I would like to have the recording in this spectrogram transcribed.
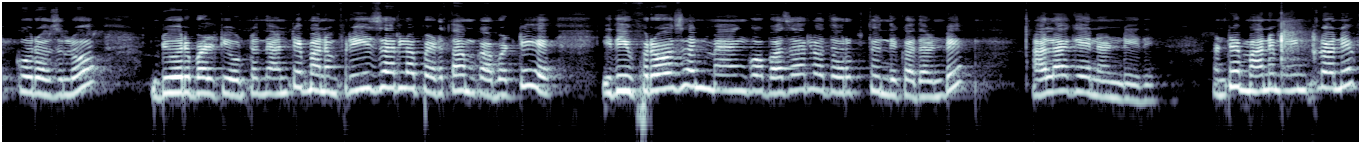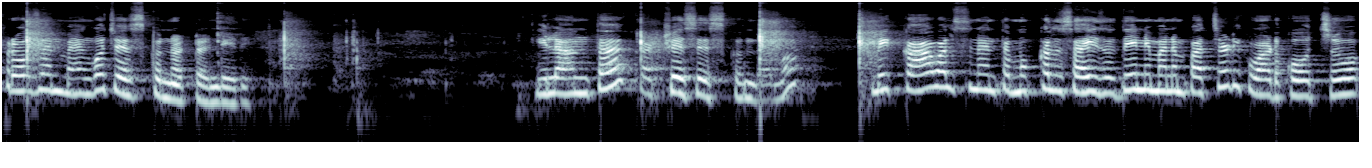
ఎక్కువ రోజులు డ్యూరబిలిటీ ఉంటుంది. అంటే మనం ఫ్రీజర్లో పెడతాం కాబట్టి ఇది ఫ్రోజన్ మ్యాంగో బజార్లో దొరుకుతుంది కదండి. అలాగేనండి ఇది. అంటే మనం ఇంట్లోనే ఫ్రోజన్ మ్యాంగో చేసుకున్నట్టండి ఇది. ఇలా అంతా కట్ చేసేసుకుందాము. మీకు కావలసినంత ముక్కల సైజు దీన్ని మనం పచ్చడికి వాడుకోవచ్చు.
